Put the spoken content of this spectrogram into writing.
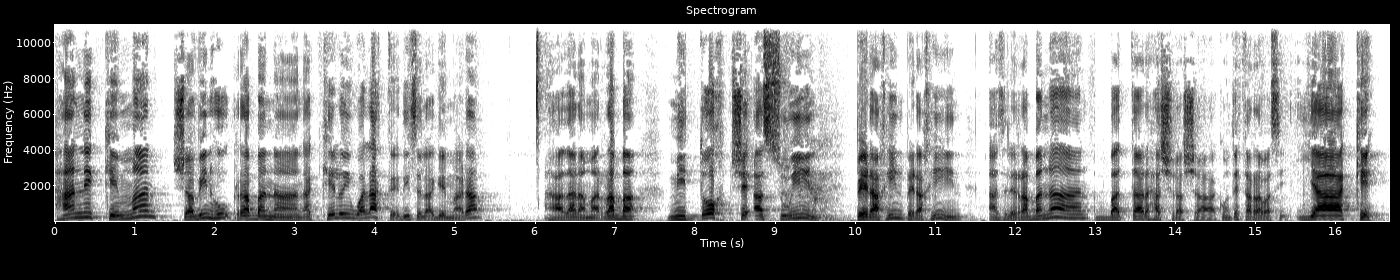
Hane keman shavinhu rabbanan. ¿A qué lo igualaste? Dice la Gemara. Hadar Amar Rabba, mitoch she'asuin, perajin, perajin, hazle rabbanan, batar hashrasha. Contesta Rabba así, ya que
